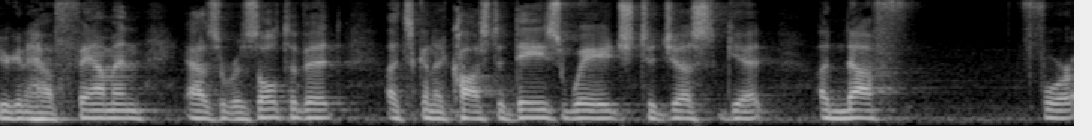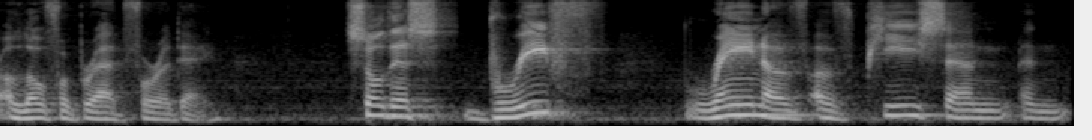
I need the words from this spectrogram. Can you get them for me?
You're going to have famine as a result of it. It's going to cost a day's wage to just get enough for a loaf of bread for a day. So, this brief reign of, of peace and, and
